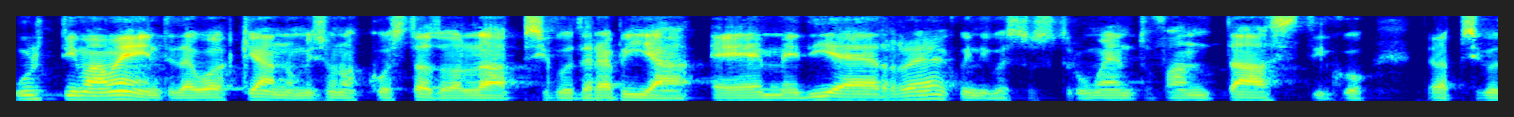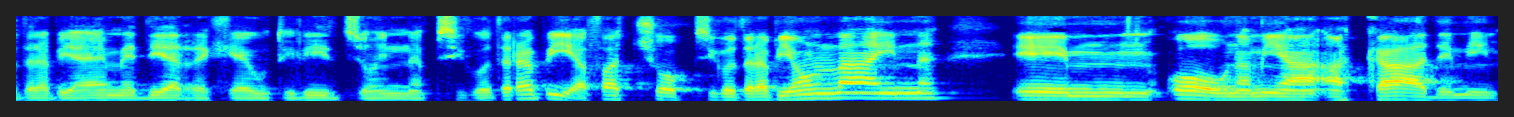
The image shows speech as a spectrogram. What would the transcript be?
Ultimamente, da qualche anno, mi sono accostato alla psicoterapia EMDR, quindi questo strumento fantastico della psicoterapia EMDR che utilizzo in psicoterapia. Faccio psicoterapia online e mh, mm, ho una mia academy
